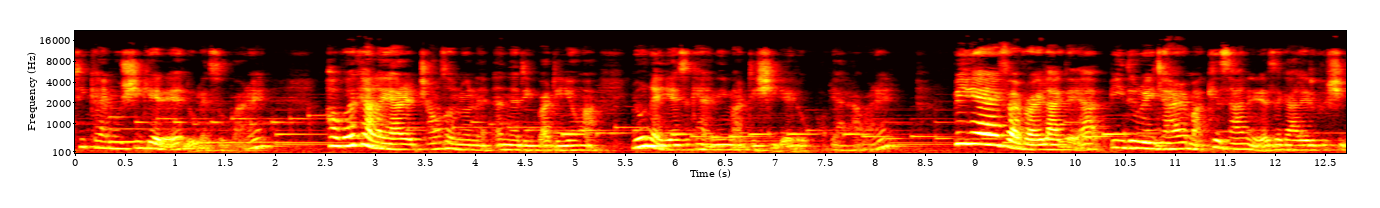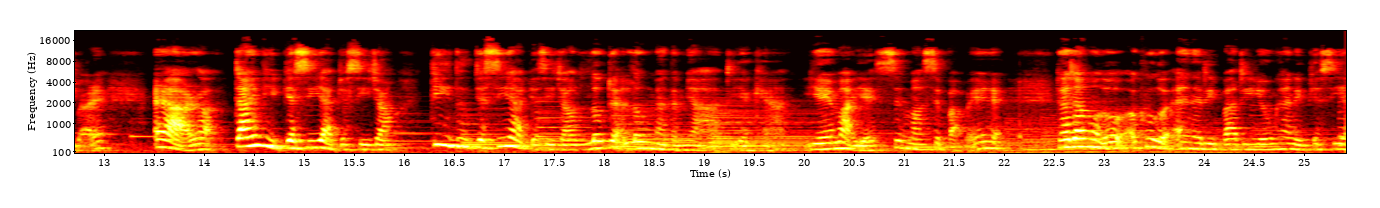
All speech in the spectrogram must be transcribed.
ထိခိုက်မှုရှိခဲ့တယ်လို့လည်းဆိုပါတယ်။ ဖောက်ခွဲခံလိုက်ရတဲ့ချောင်းစုံမြို့နယ် NLD ပါတီရုံးဟာမြို့နယ်ရဲစခန်းအနီးမှာတည်ရှိတယ်လို့ဖော်ပြထားပါတယ်။ပြီးခဲ့တဲ့ February လကတည်းကပြည်သူတွေကြားထဲမှာခစ်စားနေတဲ့စကားလေးတစ်ခုရှိပါတယ်။အဲ့ဒါကတော့တိုင်းပြည်ပျက်စီးရပျက်စီးကြောင်းပြည်သူပျက်စီးရပျက်စီးကြောင်းလုပ်တဲ့အလုံးမှန်သမျှတရားခံရဲမရဲစစ်မစစ်ပါပဲတဲ့။ဒါကြောင့်မို့လို့အခုလို NLD ပါတီရုံးခန်းတွေပျက်စီးရ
